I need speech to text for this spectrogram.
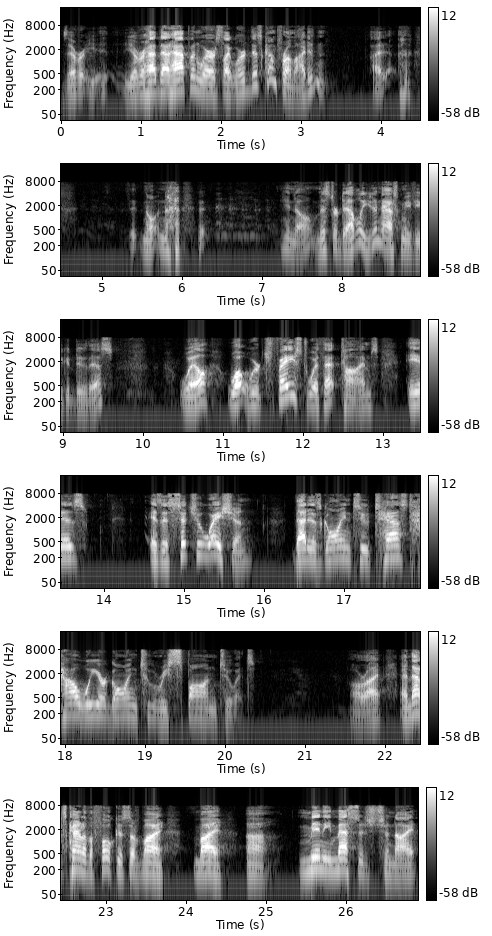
Has ever you, ever had that happen where it's like, where did this come from? I didn't. I no, no you know, Mr. Devil, you didn't ask me if you could do this. Well, what we're faced with at times is is a situation that is going to test how we are going to respond to it. All right? And that's kind of the focus of my my uh, mini message tonight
